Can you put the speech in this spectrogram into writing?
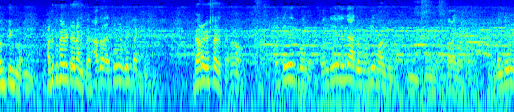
ಒಂದು ತಿಂಗಳು. ಅದಕ್ಕೆ ಮೇಲೆ ಟ್ರೈನ್ ಆಗುತ್ತೆ? ಅದು ತಿಂಗಳು ವೇಸ್ಟ್ ಆಗ್ತದೆ. ದಾರ ವೇಸ್ಟ್ ಆಗುತ್ತೆ? ಹಾಂ ಒಂದು ತಿಂಗಳು ಇದ್ಬೋದು ಒಂದು ತಿಂಗಳಿಂದ ಅದು ಉರಿ ಮಾಡ್ಬೋದು. ಆ ಥರ ಇರುತ್ತೆ. ಒಂದು ತಿಂಗಳು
